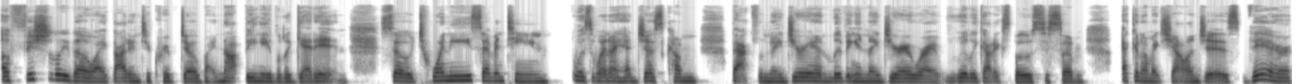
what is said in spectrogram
Officially, though, I got into crypto by not being able to get in. So 2017, was when I had just come back from Nigeria and living in Nigeria, where I really got exposed to some economic challenges there.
